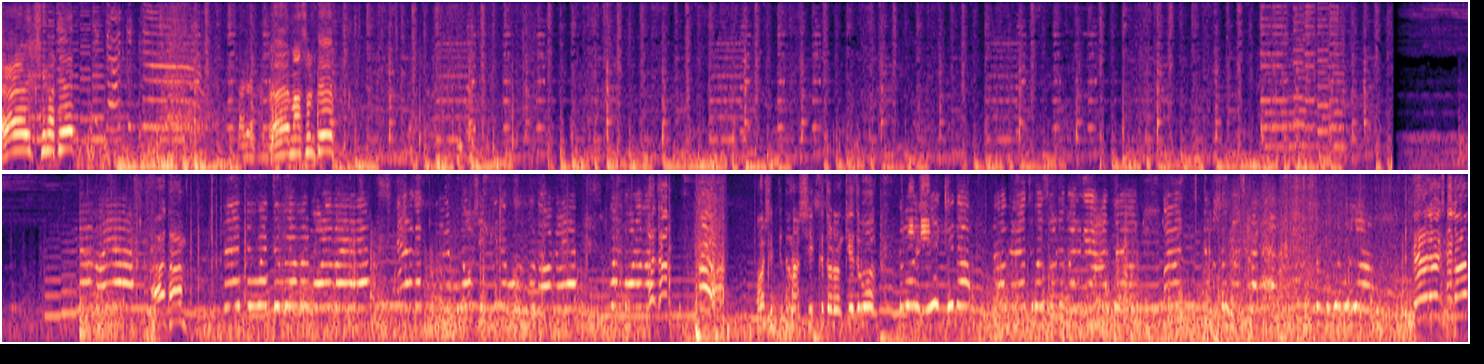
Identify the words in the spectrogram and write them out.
এই ছিনা টেপ। এই মাসুল টেপ। হ্যাঁ থাম। তুমি আমার বড় ভাইয়া এলাকা অশিক্ষিত না শিক্ষিত না কে যে বল? তুমি শিক্ষিত তোমার ছোট ভাইয়ের গায়ে আজ কালু তুমি কে রে কালু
